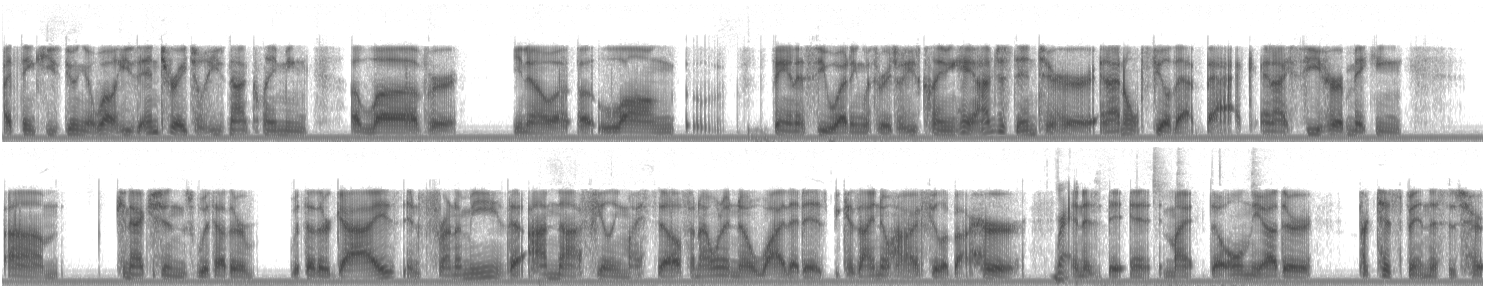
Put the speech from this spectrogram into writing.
I think he's doing it well. He's into Rachel. He's not claiming a love or you know a, a long fantasy wedding with Rachel. He's claiming, hey, I'm just into her, and I don't feel that back. And I see her making um, connections with other with other guys in front of me that I'm not feeling myself, and I want to know why that is because I know how I feel about her. Right. And is, it, my the only other participant in this is her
